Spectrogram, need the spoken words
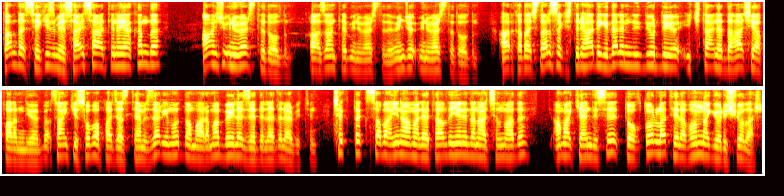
Tam da 8 mesai saatine yakındı. Anji üniversitede oldum. Gaziantep Üniversitede. Önce üniversitede oldum. Arkadaşları sıkıştırıyor. Hadi gidelim diyor diyor. iki tane daha şey yapalım diyor. Sanki soba yapacağız temizler gibi damarıma böyle zedelediler bütün. Çıktık sabah yine ameliyat aldı. Yeniden açılmadı. Ama kendisi doktorla telefonla görüşüyorlar.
